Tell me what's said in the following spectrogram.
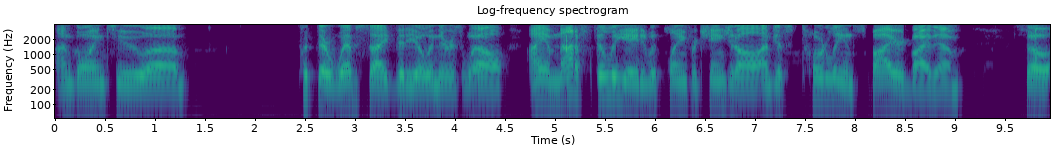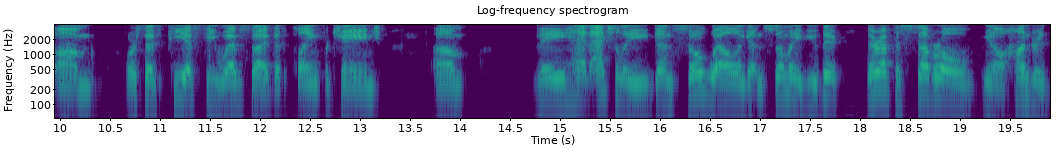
I'm going to um, put their website video in there as well. I am not affiliated with Playing for Change at all. I'm just totally inspired by them. So, um, where it says PFC website, that's Playing for Change. Um, they had actually done so well and gotten so many views. They're they're up to several, you know, hundred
